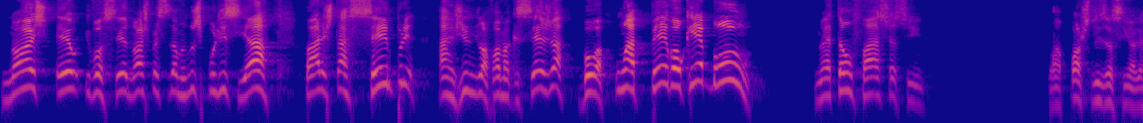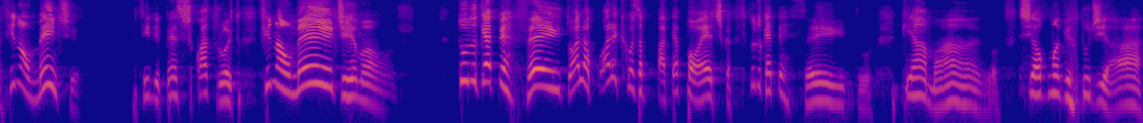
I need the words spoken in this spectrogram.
Nós, eu e você, nós precisamos nos policiar para estar sempre agindo de uma forma que seja boa. Um apego ao que é bom. Não é tão fácil assim. O apóstolo diz assim: olha, finalmente, Filipenses 4,8, finalmente, irmãos, tudo que é perfeito, olha, olha que coisa até poética, tudo que é perfeito, que é amável, se alguma virtude há,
